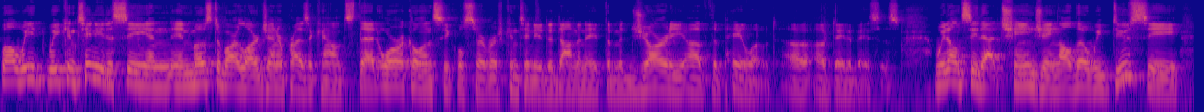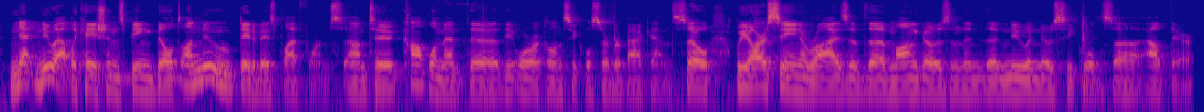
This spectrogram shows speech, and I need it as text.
Well, we, we continue to see in, in most of our large enterprise accounts that Oracle and SQL Server continue to dominate the majority of the payload of, of databases. We don't see that changing, although we do see net new applications being built on new database platforms um, to complement the, the Oracle and SQL Server backends. So we are seeing a rise of the Mongos and the, the new and NoSQLs uh, out there.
